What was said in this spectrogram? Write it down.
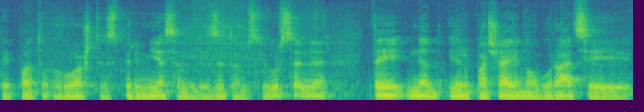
taip pat ruoštis pirmiesiam vizitams į užsienį, tai net ir pačiai inauguracijai e,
